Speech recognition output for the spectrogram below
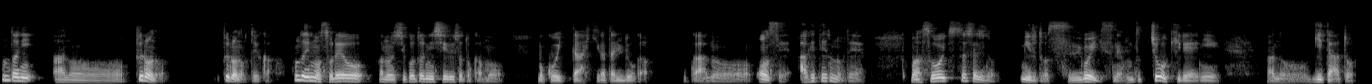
本当に、あの、プロの、プロのというか、本当にもうそれをあの仕事にしている人とかも、もうこういった弾き語り動画、あの、音声上げてるので、まあそういった人たちの見るとすごいですね、本当超綺麗に、あの、ギターと、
